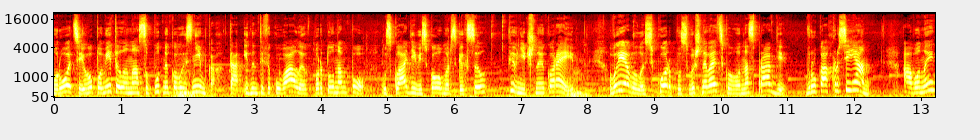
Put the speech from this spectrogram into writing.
році його помітили на супутникових знімках та ідентифікували в порту Нампо у складі військово-морських сил Північної Кореї. Виявилось, корпус Вишневецького насправді в руках росіян, а вони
